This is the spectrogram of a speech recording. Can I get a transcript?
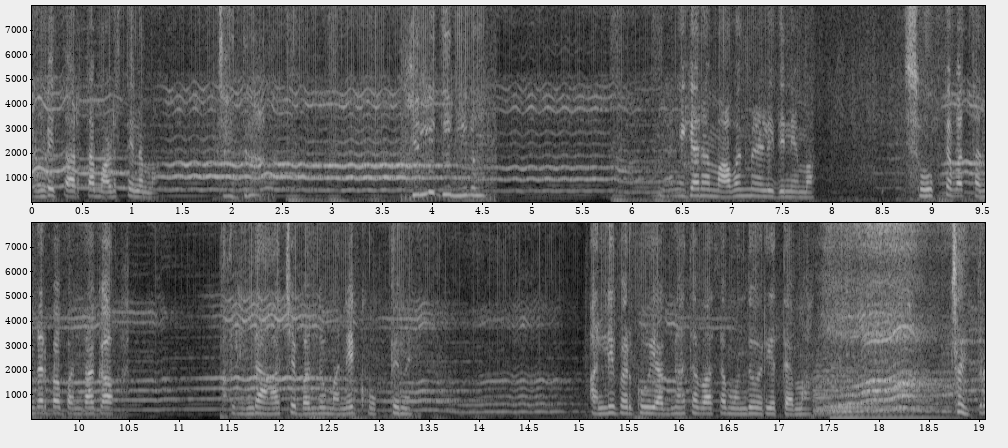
ಖಂಡಿತ ಅರ್ಥ ಮಾಡಿಸ್ತೀನಮ್ಮ. ಚೈತ್ರ ಎಲ್ಲಿದ್ದಿ ನೀನು? ನಾನೀಗ ನಮ್ಮ ಮಾವನ ಮನೇಲಿದ್ದೀನಿ ಅಮ್ಮ ಸೂಕ್ತವಾದ ಸಂದರ್ಭ ಬಂದಾಗ ಅಲ್ಲಿಂದ ಆಚೆ ಬಂದು ಮನೆಗೆ ಹೋಗ್ತೇನೆ. ಅಲ್ಲಿವರೆಗೂ ಯಜ್ಞಾತವಾಸ ಅಜ್ಞಾತವಾಸ ಮುಂದುವರಿಯುತ್ತೆ ಅಮ್ಮ. ಚೈತ್ರ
